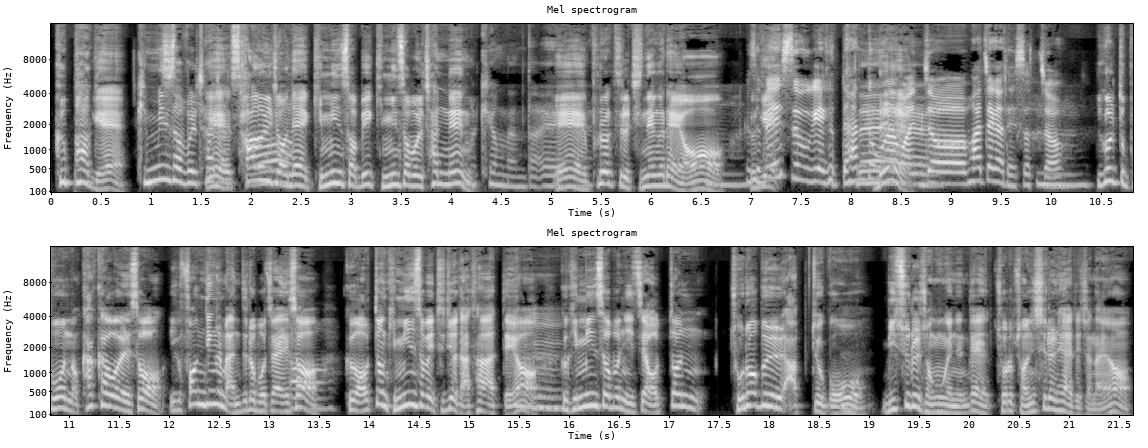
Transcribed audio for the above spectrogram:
급하게 김민섭을 찾았어. 예, 사흘 전에 김민섭이 김민섭을 찾는 아, 기억난다. 예. 예, 프로젝트를 진행을 해요. 음. 그래서 페이스북에 그때 한동안 네. 완전 화제가 됐었죠. 음. 이걸 또 본 카카오에서 이거 펀딩을 만들어 보자 해서 어. 그 어떤 김민섭이 드디어 나타났대요. 음. 그 김민섭은 이제 어떤 졸업을 앞두고 미술을 전공했는데 졸업 전시를 해야 되잖아요.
